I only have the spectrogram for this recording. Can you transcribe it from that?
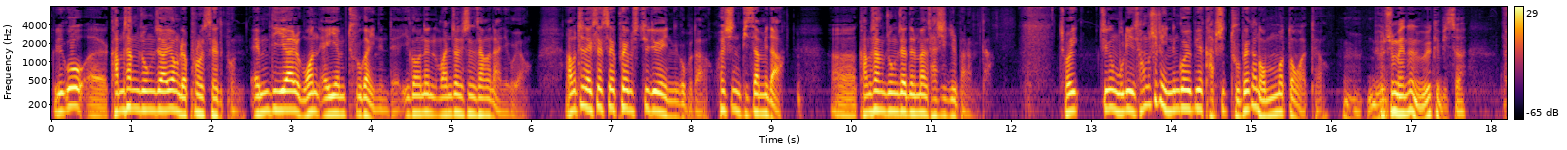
그리고 에, 감상종자형 reference 헤드폰 MDR1AM2가 있는데 이거는 완전 신상은 아니고요. 아무튼 XSFM 스튜디오에 있는 것보다 훨씬 비쌉니다. 어, 감상종자들만 사시길 바랍니다. 저희 지금 우리 사무실에 있는 거에 비해 값이 두 배가 넘었던 것 같아요. 음, 요즘에는 왜 이렇게 비싸? 네?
